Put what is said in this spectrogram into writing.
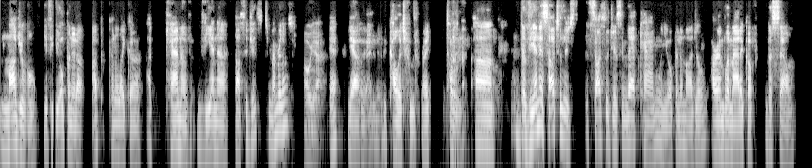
module, if you open it up, kind of like a, a can of Vienna sausages. Remember those? Oh yeah. Yeah. Yeah. College food, right? Totally. uh, the Vienna sausages, sausages in that can, when you open the module, are emblematic of the cell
